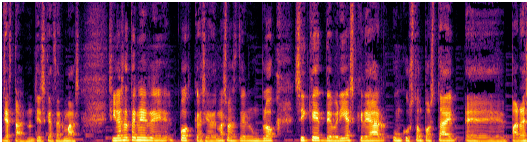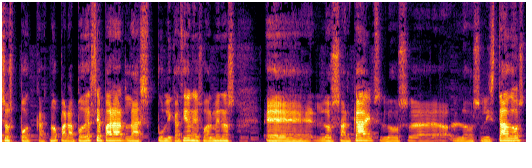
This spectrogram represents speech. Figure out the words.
ya está, no tienes que hacer más. Si vas a tener el podcast y además vas a tener un blog, sí que deberías crear un custom post type eh, para esos podcasts, ¿no? Para poder separar las publicaciones o al menos eh, los archives, los, eh, los listados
